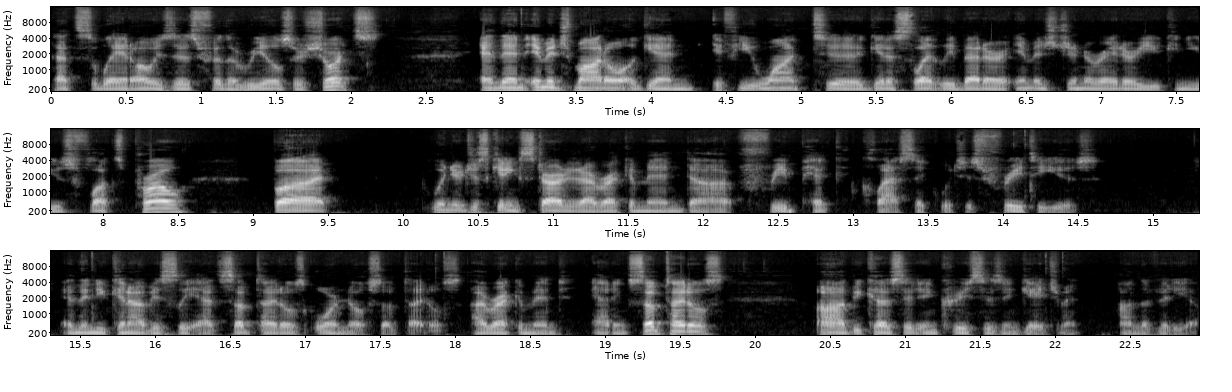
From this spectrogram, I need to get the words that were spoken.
That's the way it always is for the reels or shorts. And then image model, again, if you want to get a slightly better image generator, you can use Flux Pro. But when you're just getting started, I recommend uh, Freepik Classic, which is free to use. And then you can obviously add subtitles or no subtitles. I recommend adding subtitles uh, because it increases engagement on the video.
